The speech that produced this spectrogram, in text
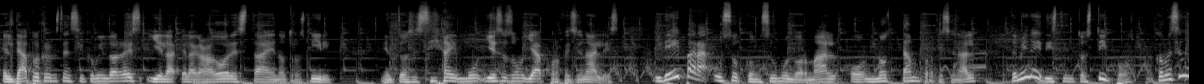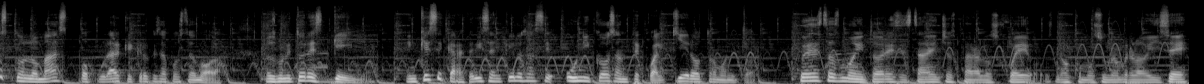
El de Apple creo que está en 5 mil dólares y el, el agarrador está en otros mil. Entonces sí hay y esos son ya profesionales. Y de ahí para uso consumo normal o no tan profesional, también hay distintos tipos. Comencemos con lo más popular que creo que se ha puesto de moda. los monitores gaming. ¿En qué se caracterizan? ¿Qué los hace únicos ante cualquier otro monitor? Pues estos monitores están hechos para los juegos, ¿no? Como su nombre lo dice.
